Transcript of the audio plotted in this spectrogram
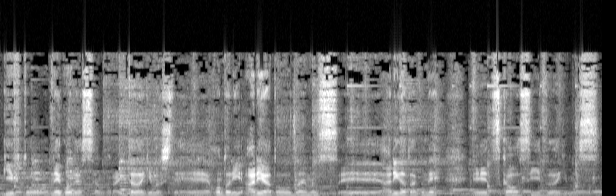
ギフトを猫ですさんからいただきまして、えー本当にありがとうございます。えーありがたくね、えー使わせていただきます。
